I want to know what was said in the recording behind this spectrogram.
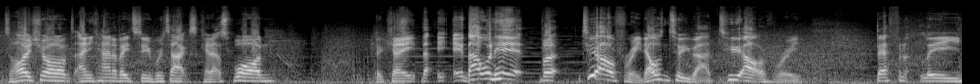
It's a high chance, and he can evade super attacks. Okay, that's one. Okay, that, that one hit, but two out of three. That wasn't too bad. Two out of three. Definitely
